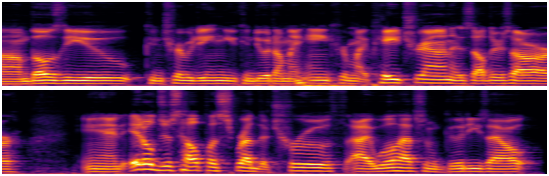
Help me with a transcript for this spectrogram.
Um, those of you contributing, you can do it on my Anchor, my Patreon, as others are, and it'll just help us spread the truth. I will have some goodies out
